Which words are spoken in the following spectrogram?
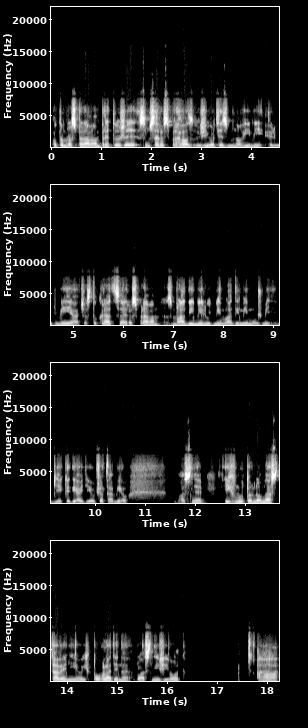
o tom rozprávam, pretože som sa rozprával v živote s mnohými ľuďmi a častokrát sa aj rozprávam s mladými ľuďmi, mladými mužmi, niekedy aj dievčatami o vlastne ich vnútornom nastavení, o ich pohľade na vlastný život. A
